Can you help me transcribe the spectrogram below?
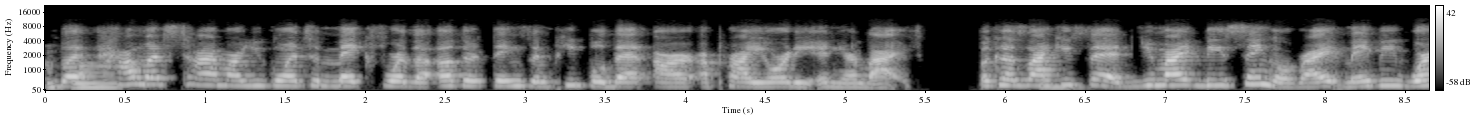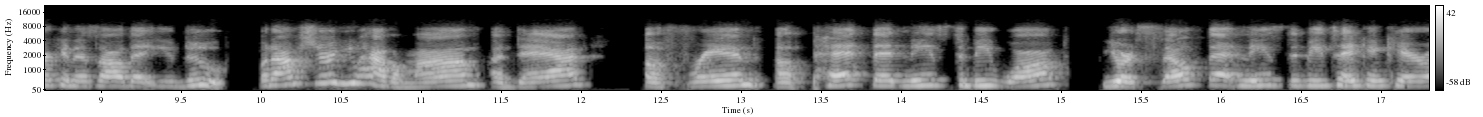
Mm-hmm. But how much time are you going to make for the other things and people that are a priority in your life? Because, like mm-hmm. you said, you might be single, right? Maybe working is all that you do. But I'm sure you have a mom, a dad, a friend, a pet that needs to be walked, yourself that needs to be taken care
